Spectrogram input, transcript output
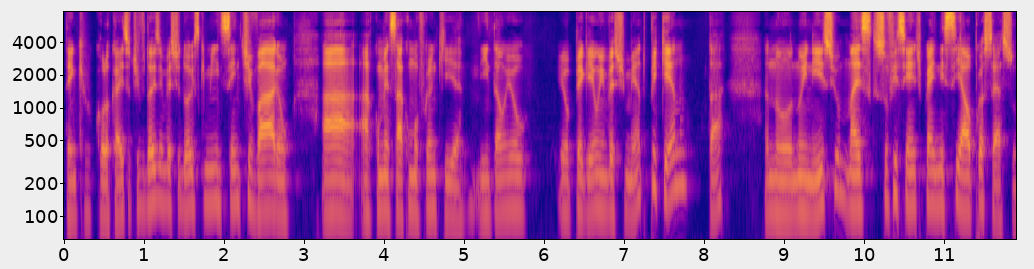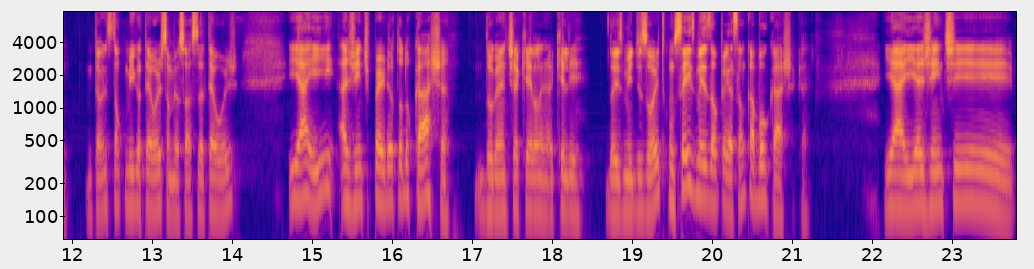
tem que colocar isso. Eu tive dois investidores que me incentivaram a, a começar como franquia. Então, eu, eu peguei um investimento pequeno, tá? No, no início, mas suficiente para iniciar o processo. Então, eles estão comigo até hoje, são meus sócios até hoje. E aí, a gente perdeu todo o caixa durante aquele, aquele 2018. Com seis meses da operação, acabou o caixa, cara. E aí a gente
